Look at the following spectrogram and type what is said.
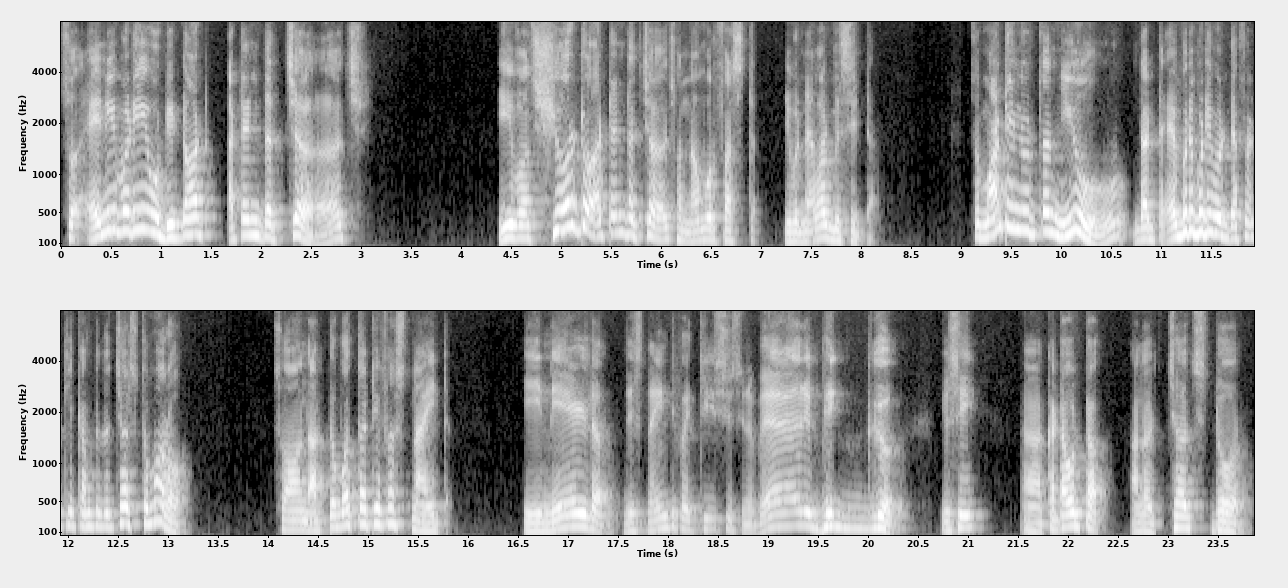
So anybody who did not attend the church, he was sure to attend the church on November 1st. He would never miss it. So Martin Luther knew that everybody would definitely come to the church tomorrow. So on October 31st night, he nailed this 95 theses in a very big, you see, uh, cutout on the church door.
